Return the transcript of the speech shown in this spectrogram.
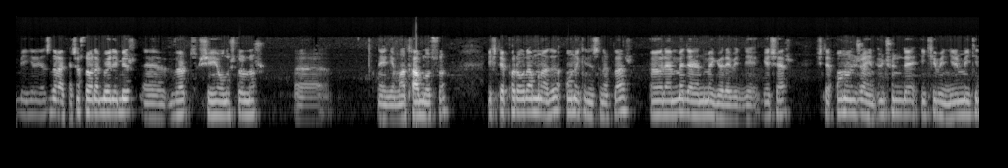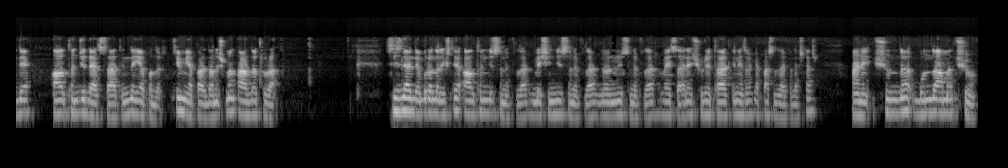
bilgileri yazılır arkadaşlar. Sonra böyle bir e, Word şeyi oluşturulur. E, ne diyeyim ana tablosu. İşte programın adı 12. sınıflar öğrenme değerlendirme görevi diye geçer. İşte 10. ayın 3'ünde 2022'de 6. ders saatinde yapılır. Kim yapar? Danışman Arda Turan. Sizler de buralar işte 6. sınıflar, 5. sınıflar, 4. sınıflar vesaire şuraya tarihlerini yazarak yaparsınız arkadaşlar. Hani şunda bunda amaç şu.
